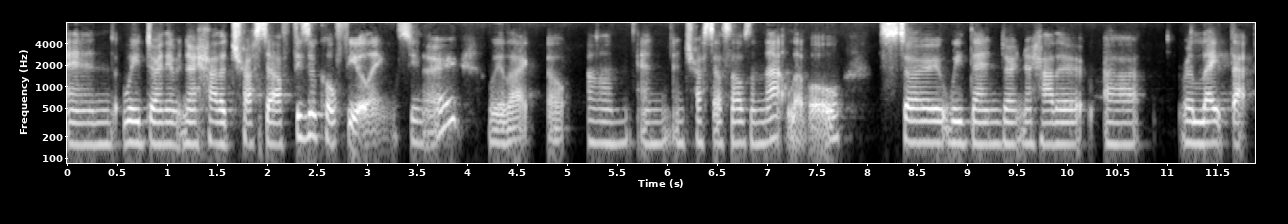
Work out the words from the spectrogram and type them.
and we don't even know how to trust our physical feelings, you know, we're like, oh, um, and, and trust ourselves on that level. So we then don't know how to uh, relate that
